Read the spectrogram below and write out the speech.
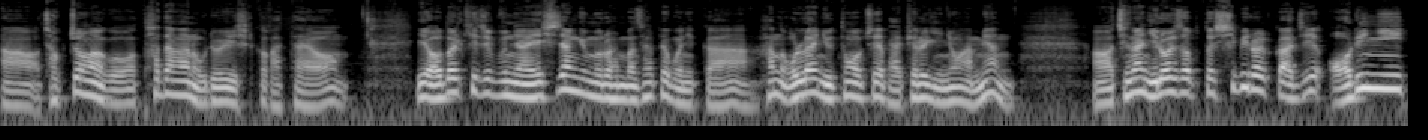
어, 적정하고 타당한 우려이실 것 같아요. 이 어덜키즈 분야의 시장 규모를 한번 살펴보니까 한 온라인 유통업체의 발표를 인용하면 어, 지난 1월서부터 11월까지 어린이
